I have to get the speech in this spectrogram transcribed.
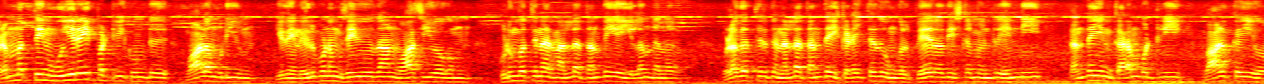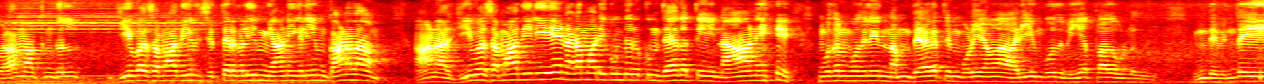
பிரம்மத்தின் உயிரை பற்றி கொண்டு வாழ முடியும். இதை நிரூபணம் செய்வதுதான் வாசியோகம். குடும்பத்தினர் நல்ல தந்தையை இழந்தனர். உலகத்திற்கு நல்ல தந்தை கிடைத்தது உங்கள் பேரதிர்ஷ்டம் என்று எண்ணி தந்தையின் கரம் பற்றி வாழ்க்கையை வளமாக்குங்கள். ஜீவ சமாதியில் சித்தர்களையும் ஞானிகளையும் காணலாம். ஆனால் ஜீவ சமாதியிலேயே தேகத்தை நானே முதன் முதலில் நம் தேகத்தின் மூலியமாக அறியும் போது வியப்பாக உள்ளது. இந்த விந்தையை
